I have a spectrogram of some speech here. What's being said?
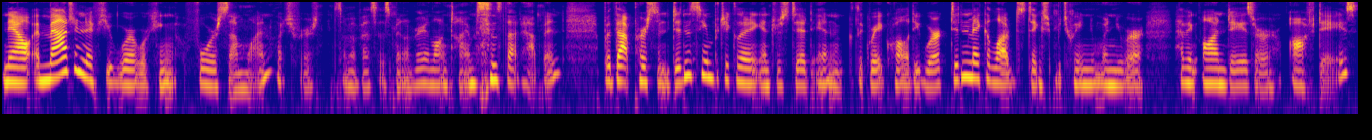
Now, imagine if you were working for someone, which for some of us has been a very long time since that happened, but that person didn't seem particularly interested in the great quality work, didn't make a lot of distinction between when you were having on days or off days,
